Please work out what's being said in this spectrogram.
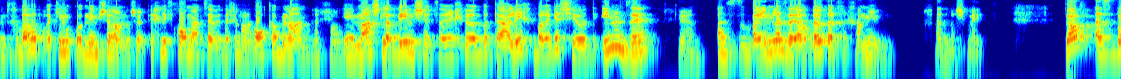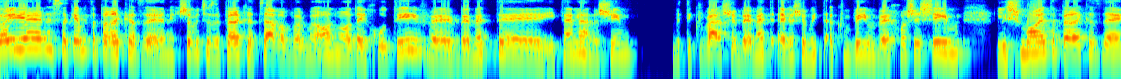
מתחבר לפרקים הקודמים שלנו של איך לבחור מהצוות, איך נכון. לבחור קבלן, נכון. uh, מה השלבים שצריך להיות בתהליך, ברגע שיודעים את זה, כן. אז באים לזה הרבה יותר חכמים. חד משמעית. טוב, אז בואי אה, נסכם את הפרק הזה, אני חושבת שזה פרק קצר אבל מאוד מאוד איכותי ובאמת ייתן לאנשים בתקווה שבאמת אלה שמתעכבים וחוששים לשמוע את הפרק הזה,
